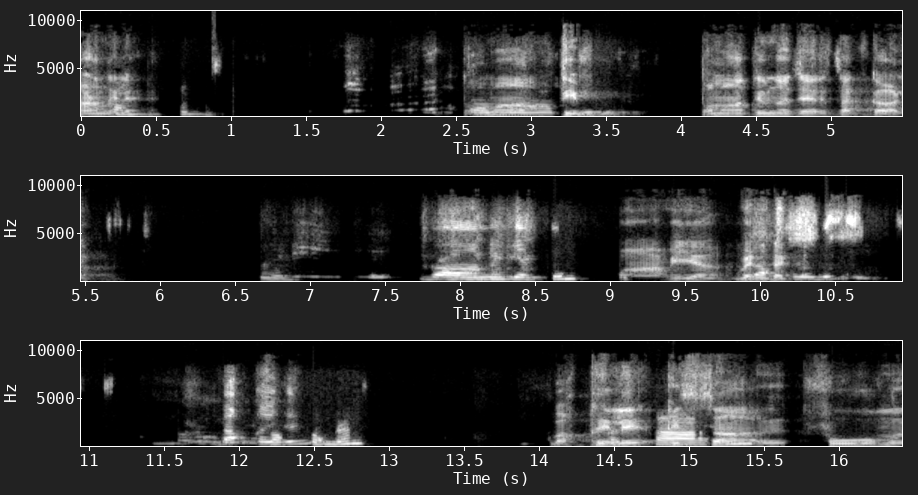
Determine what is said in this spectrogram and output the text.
കാണുന്നില്ലേ? തൊമാത്യം തൊമാത്യം എന്ന് വെച്ചാൽ തക്കാളി. ഫൂമ്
